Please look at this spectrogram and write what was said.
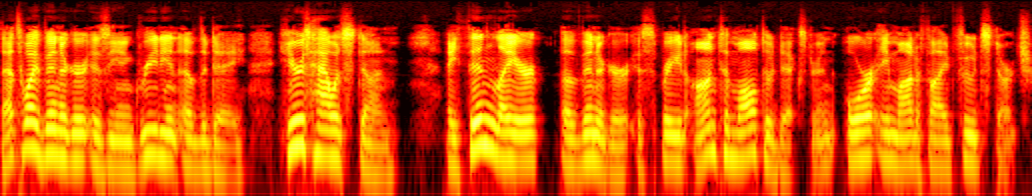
That's why vinegar is the ingredient of the day. Here's how it's done. A thin layer of vinegar is sprayed onto maltodextrin or a modified food starch.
